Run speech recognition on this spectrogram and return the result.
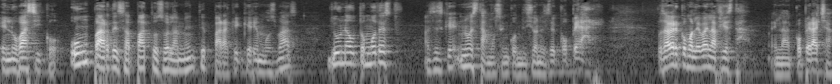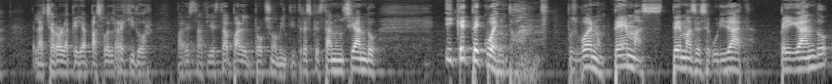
en lo básico un par de zapatos solamente, ¿para qué queremos más? Y un auto modesto. Así es que no estamos en condiciones de cooperar. Pues a ver cómo le va en la fiesta, en la cooperacha, en la charola que ya pasó el regidor para esta fiesta, para el próximo 23 que está anunciando. ¿Y qué te cuento? Pues bueno, temas, temas de seguridad, pegando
